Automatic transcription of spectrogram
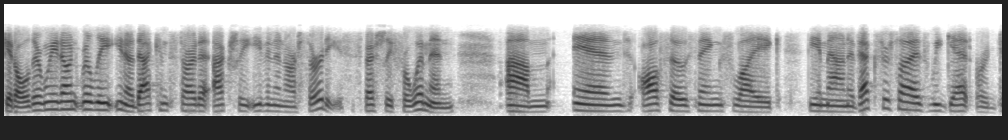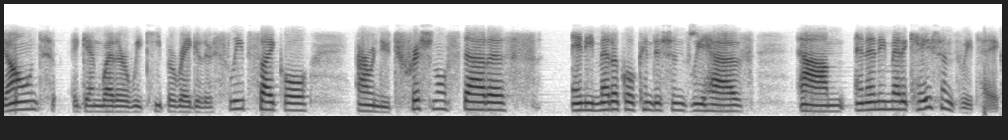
get older. We don't really, you know, that can start actually even in our 30s, especially for women. Um, and also things like the amount of exercise we get or don't, again, whether we keep a regular sleep cycle, our nutritional status, any medical conditions we have, um, and any medications we take.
